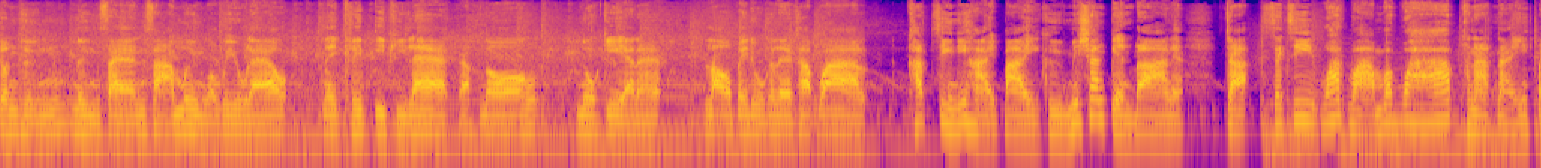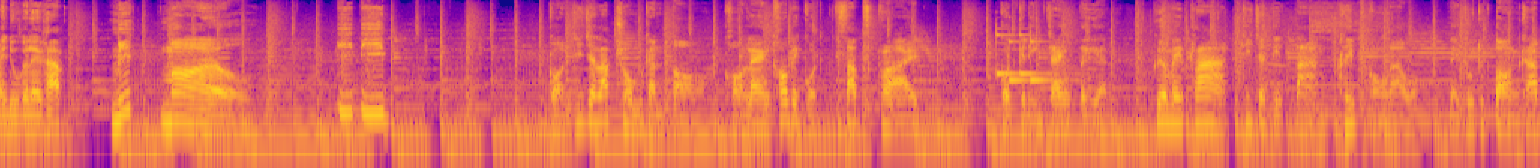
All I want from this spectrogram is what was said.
จนถึง 1 3 0 0 0 0 กว่าวิวแล้ว ในคลิป EP แรกกับน้องโนเกียนะฮะ เราไปดูกันเลยครับว่าคัดซีนที่หายไปคือมิชชั่นเปลี่ยนบราเนี่ย จะเซ็กซี่วาดหวามวับวาบขนาดไหนไปดูกันเลยครับ Mid Mile บีบี ก่อนที่จะรับชมกันต่อ ขอแรงเข้าไปกด subscribe กดกระดิ่งแจ้งเตือน เพื่อไม่พลาดที่จะติดตามคลิปของเราในทุกๆตอนครับ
